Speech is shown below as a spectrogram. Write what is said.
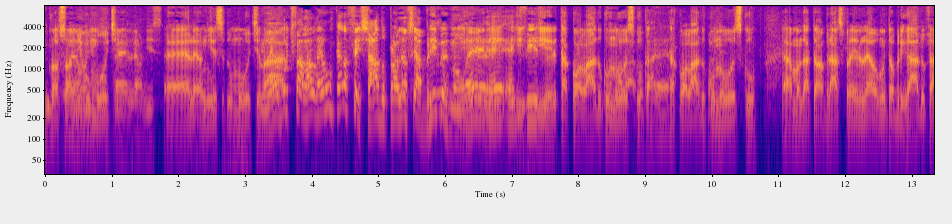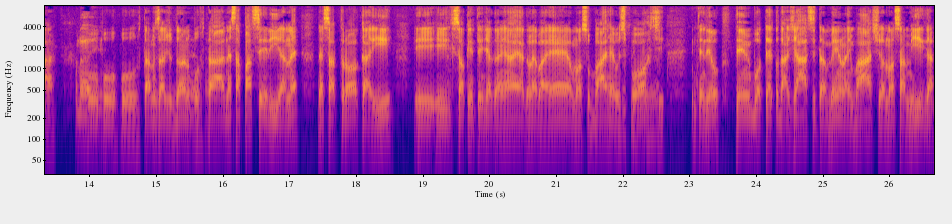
Nosso amigo Muti. É, Leonício. É, Leonício do Muti Léo, lá. vou te falar, Léo é um cara fechado. Pra Léo se abrir, meu irmão, é, é, é E- difícil. E, ele tá colado conosco, Colado, cara. é. Tá colado conosco. É, mandar até um abraço pra ele, Léo. Muito obrigado, cara. Por. Por, por, estar nos ajudando, por estar nessa parceria, né? Nessa troca aí. E, e só quem tende a ganhar é a Gleba é, o nosso bairro é o esporte. Entendeu? Tem o Boteco da Jace também lá embaixo, a nossa amiga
